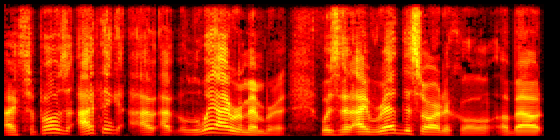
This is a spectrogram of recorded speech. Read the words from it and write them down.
I suppose I think I, I, the way I remember it was that I read this article about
